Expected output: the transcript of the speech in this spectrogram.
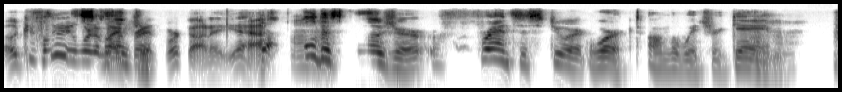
well, considering one of my friends worked on it, yeah. Yeah, full Mhm. disclosure: Francis Stewart worked on the Witcher game.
